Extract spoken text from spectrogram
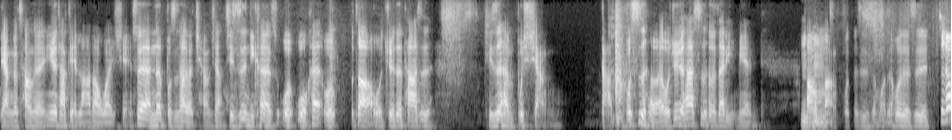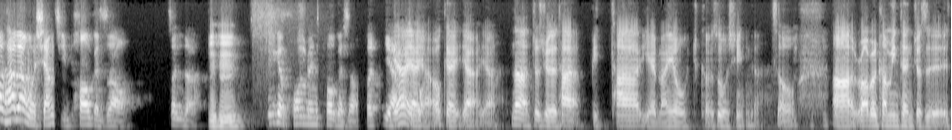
两个长人，因为他可以拉到外线。虽然那不是他的强项，其实你看我我看我不知道，我觉得他是其实很不想。打不适合，我觉得他适合在里面帮忙或者是什么的，或者是知道他让我想起 Paul Gasol，真的，嗯哼，一个 Paul Gasol，but yeah yeah yeah OK yeah yeah，那就觉得他比他也蛮有可塑性的，so 啊、uh, Robert Covington 就是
